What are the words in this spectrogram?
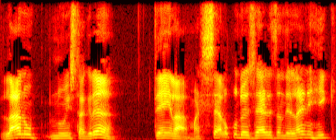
lá no, no Instagram, tem lá Marcelo com dois L's, underline Henrique,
